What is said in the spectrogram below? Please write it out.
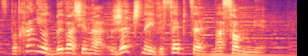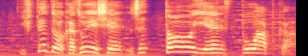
Spotkanie odbywa się na rzecznej wysepce na Sommie. I wtedy okazuje się, że to jest pułapka.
